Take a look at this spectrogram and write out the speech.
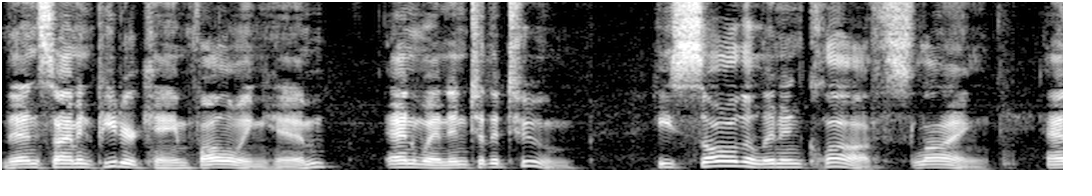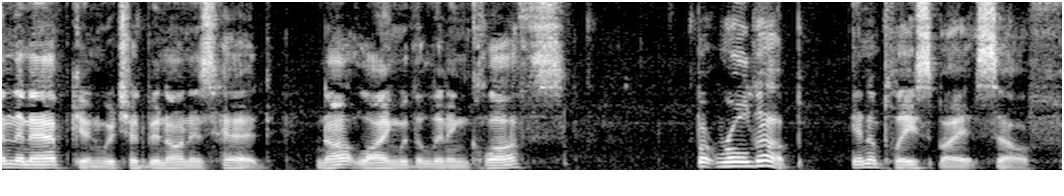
Then Simon Peter came, following him, and went into the tomb. He saw the linen cloths lying, and the napkin which had been on his head, not lying with the linen cloths, but rolled up in a place by itself.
